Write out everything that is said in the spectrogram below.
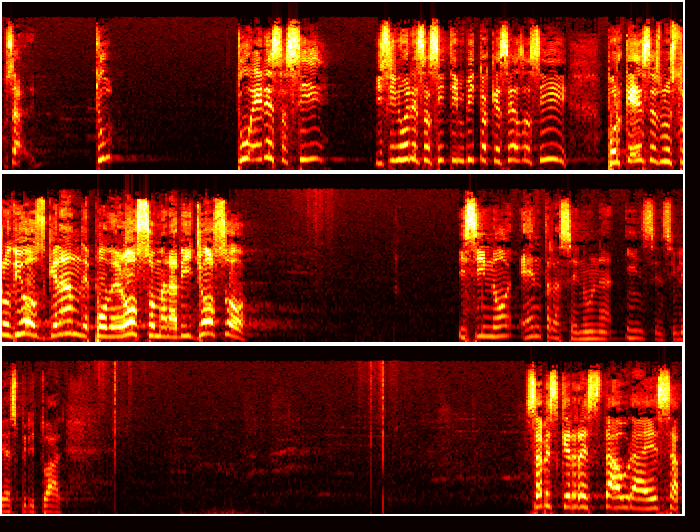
O sea, tú, tú eres así. Y si no eres así, te invito a que seas así. Porque ese es nuestro Dios, grande, poderoso, maravilloso. Y si no, entras en una insensibilidad espiritual. ¿Sabes qué restaura esa,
